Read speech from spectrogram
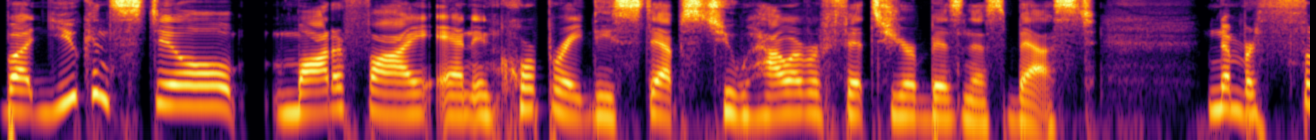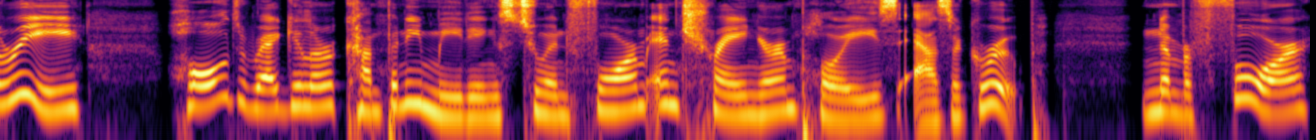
but you can still modify and incorporate these steps to however fits your business best. Number three, hold regular company meetings to inform and train your employees as a group. Number four,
